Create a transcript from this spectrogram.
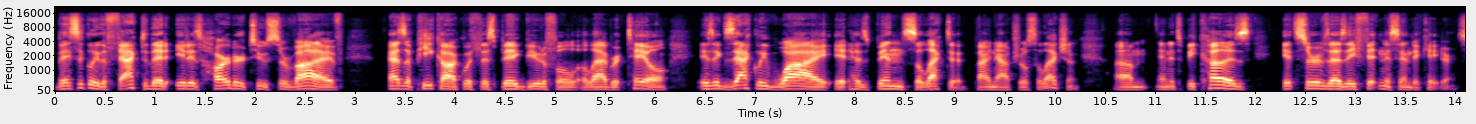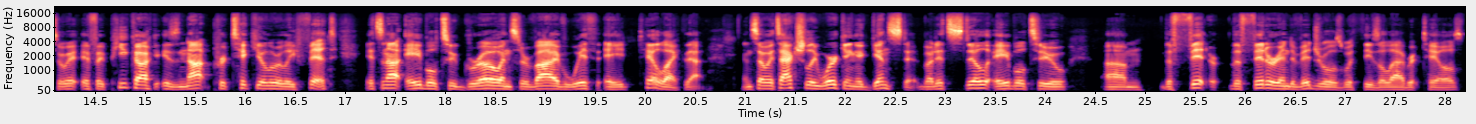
basically the fact that it is harder to survive as a peacock with this big, beautiful, elaborate tail is exactly why it has been selected by natural selection. Um, and it's because it serves as a fitness indicator. So if a peacock is not particularly fit, it's not able to grow and survive with a tail like that. And so it's actually working against it, but it's still able to um, the fit the fitter individuals with these elaborate tails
